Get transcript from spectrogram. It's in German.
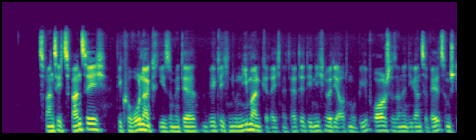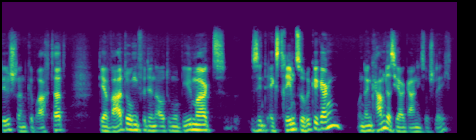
2020 die Corona-Krise, mit der wirklich nun niemand gerechnet hätte, die nicht nur die Automobilbranche, sondern die ganze Welt zum Stillstand gebracht hat. Die Erwartungen für den Automobilmarkt sind extrem zurückgegangen und dann kam das Jahr gar nicht so schlecht.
